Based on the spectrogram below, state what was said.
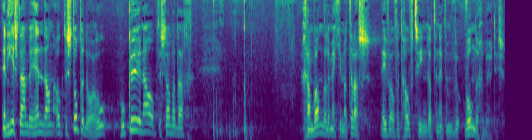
En hier staan bij hen dan ook de stoppen door. Hoe, hoe kun je nou op de Sabbatdag gaan wandelen met je matras? Even over het hoofd zien dat er net een wonder gebeurd is.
